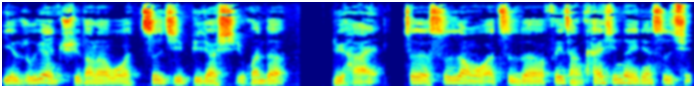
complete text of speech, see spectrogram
也如愿娶到了我自己比较喜欢的女孩，这是让我值得非常开心的一件事情。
